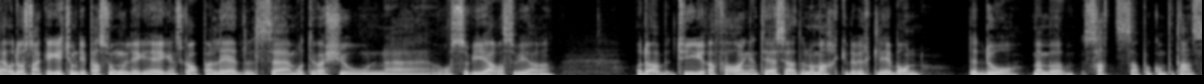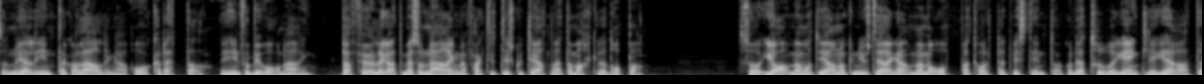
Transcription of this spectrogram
Og Da snakker jeg ikke om de personlige egenskapene, ledelse, motivasjon osv. osv. Og Da betyr erfaringen til seg at når markedet virkelig er i bånn, det er da vi bør satse på kompetanse når det gjelder inntak av lærlinger og kadetter innenfor vår næring. Da føler jeg at vi som næring vi faktisk diskutert når dette markedet dropper. Så ja, vi måtte gjøre noen justeringer, men vi har opprettholdt et visst inntak. Og det tror jeg egentlig gjør at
